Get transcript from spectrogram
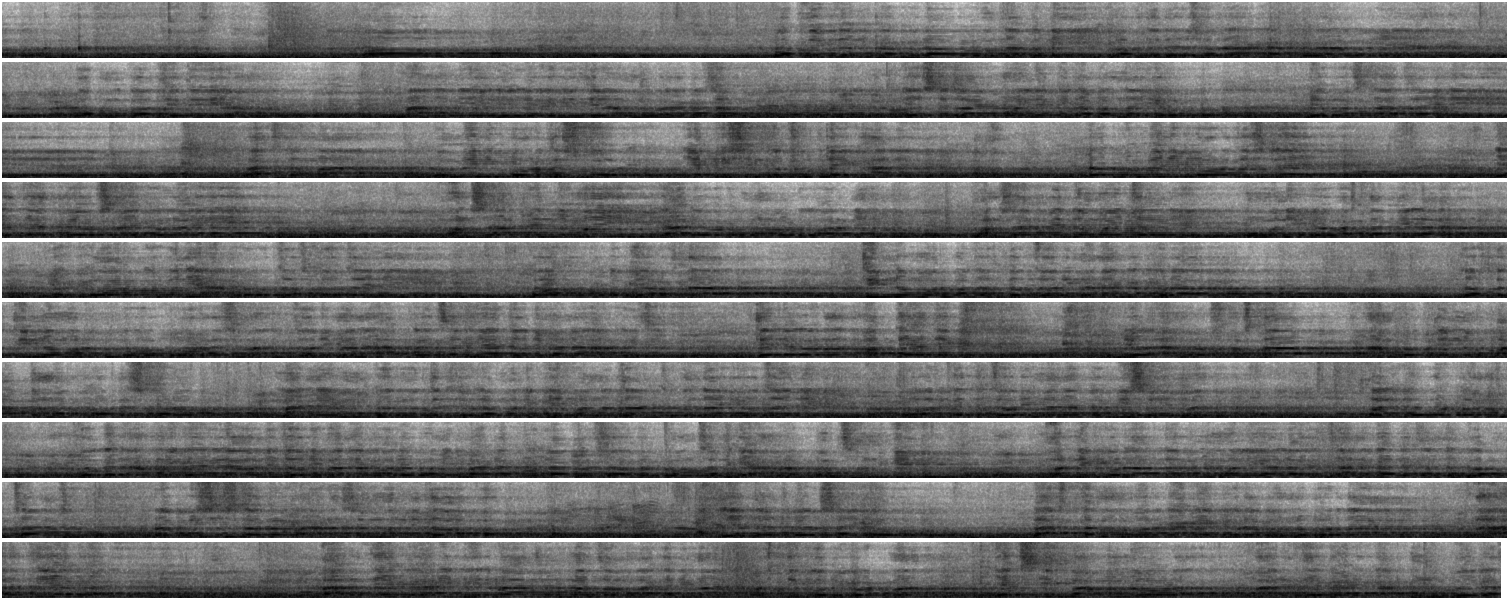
प्रतिवेदनका कुराहरू भन्दा पनि धेरै राखेका कुराहरू अतिथि हाम्रो माननीय लिलागिरीजी आउनु भएको छ यसलाई मैले किन भन्दा यो व्यवस्था चाहिँ नि वास्तवमा लुम्बिनी प्रदेशको एक किसिमको छुट्टै खाले र लुम्बिनी प्रदेशले यातायात व्यवसायको लागि भन्सार बिन्दुमै गाडीहरू अनलोड गर्ने भन्सार बिन्दुमै चाहिँ नि पाउने व्यवस्था मिलाएर यो करको पनि हाम्रो जस्तो चाहिँ नि करहरूको व्यवस्था तिन नम्बरमा जस्तो जरिमानाका कुराहरू जस्तो तिन नम्बर niat tu kena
